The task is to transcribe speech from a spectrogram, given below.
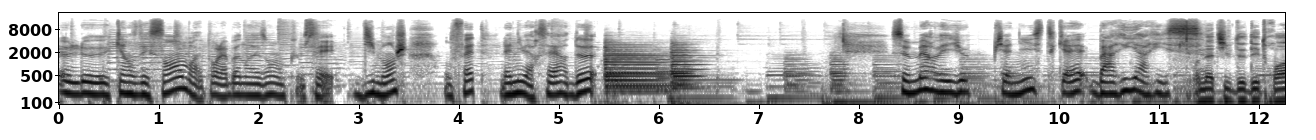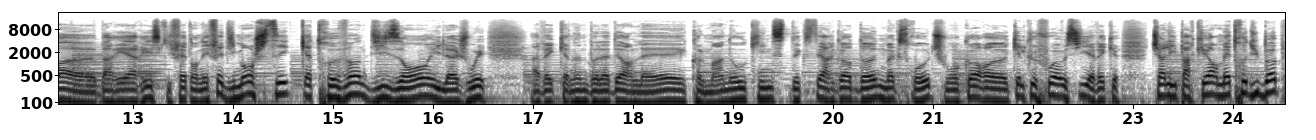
euh, le 15 décembre, pour la bonne raison que c'est dimanche, on fête l'anniversaire de ce merveilleux pianiste qu'est Barry Harris. Natif de Détroit, euh, Barry Harris qui fête en effet dimanche ses 90 ans. Il a joué avec Cannonball Adderley, Coleman Hawkins, Dexter Gordon, Max Roach ou encore euh, quelques fois aussi avec Charlie Parker, maître du bop.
